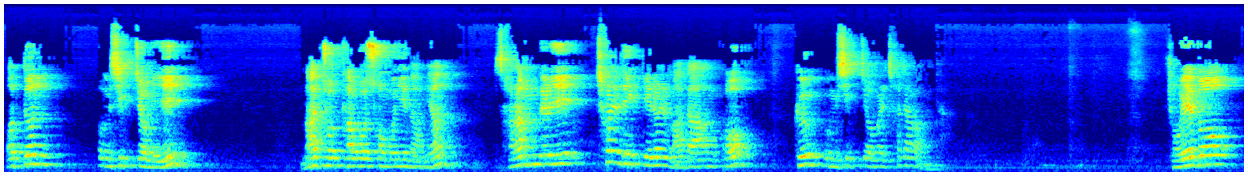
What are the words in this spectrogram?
어떤 음식점이 맛 좋다고 소문이 나면 사람들이 천리길을 마다 않고 그 음식점을 찾아갑니다. 교회도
